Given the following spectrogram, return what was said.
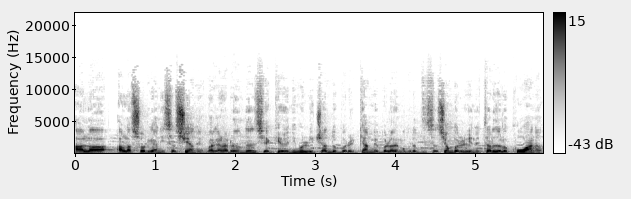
a, las organizaciones, valga la redundancia, que venimos luchando por el cambio, por la democratización, por el bienestar de los cubanos.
